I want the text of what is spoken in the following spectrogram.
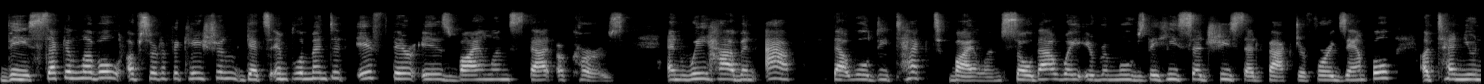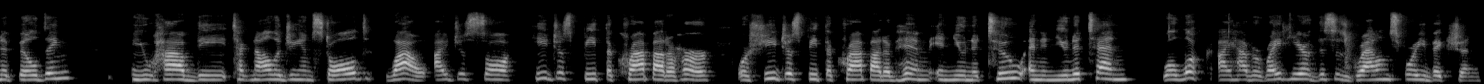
The second level of certification gets implemented if there is violence that occurs. And we have an app that will detect violence. So that way it removes the he said, she said factor. For example, a 10 unit building, you have the technology installed. Wow, I just saw he just beat the crap out of her or she just beat the crap out of him in unit two and in unit 10. Well, look, I have it right here. This is grounds for eviction.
